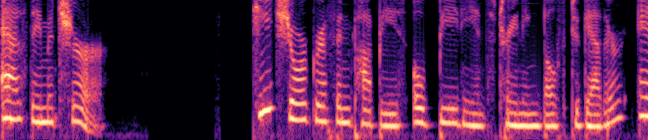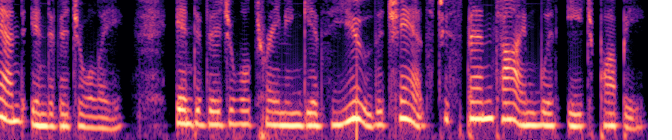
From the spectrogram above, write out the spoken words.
as they mature. Teach your Griffon puppies obedience training both together and individually. Individual training gives you the chance to spend time with each puppy.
